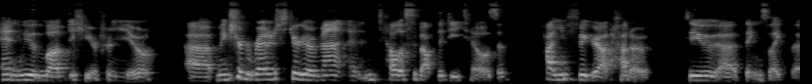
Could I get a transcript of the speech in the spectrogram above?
And we would love to hear from you. Uh, make sure to register your event and tell us about the details of how you figure out how to do uh, things like the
